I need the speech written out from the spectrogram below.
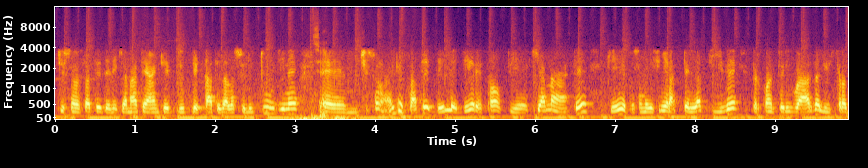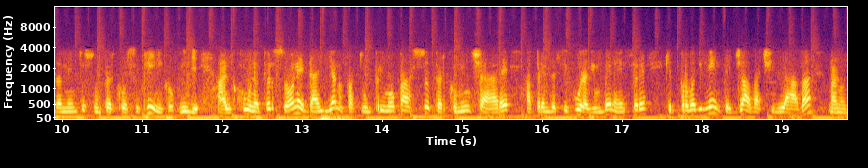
ci sono state delle chiamate anche dettate dalla solitudine, sì. eh, ci sono anche state delle vere e proprie chiamate che possiamo definire appellative per quanto riguarda l'instradamento su un percorso clinico, quindi alcune persone da lì hanno fatto un primo passo per cominciare a prendersi cura di un benessere che probabilmente già vacillava, ma non,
